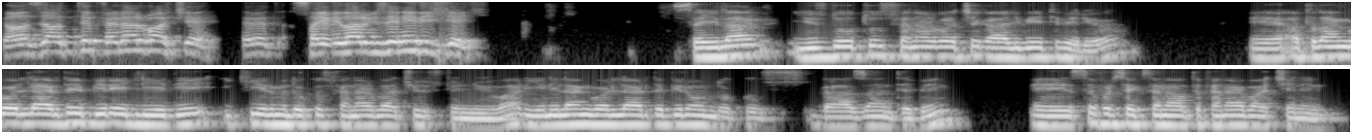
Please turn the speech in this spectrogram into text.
Gaziantep Fenerbahçe. Evet sayılar bize ne diyecek? Sayılar %30 Fenerbahçe galibiyeti veriyor. E, atılan gollerde 1.57, 2.29 Fenerbahçe üstünlüğü var. Yenilen gollerde 1.19 Gaziantep'in, e, 0.86 Fenerbahçe'nin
